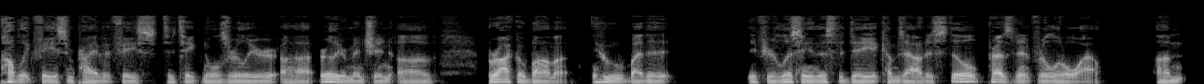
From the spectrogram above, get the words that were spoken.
public face and private face to take Noel's earlier, uh, earlier mention of Barack Obama, who by the, if you're listening to this the day it comes out is still president for a little while. Um,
